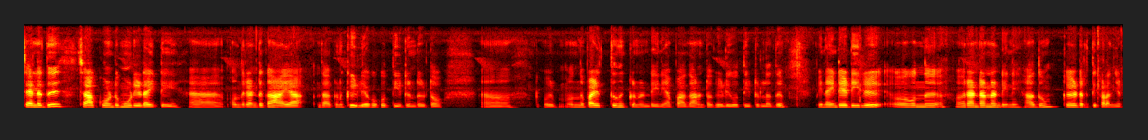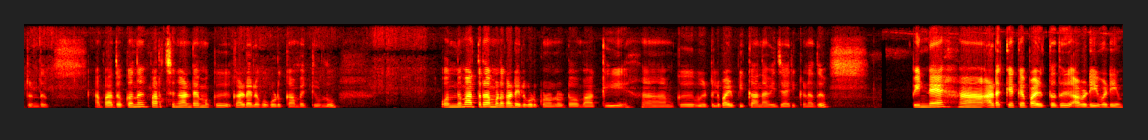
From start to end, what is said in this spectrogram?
ചിലത് ചാക്കുകൊണ്ട് മൂടിയിടായിട്ടേ. ഒന്ന് രണ്ട് കായ ഇതാക്കണ. കിളിയൊക്കെ കൊത്തിയിട്ടുണ്ട് കേട്ടോ. ഒന്ന് പഴുത്ത് നിൽക്കുന്നുണ്ട് ഇനി. അപ്പോൾ അതാണ് കേട്ടോ കിളി കൊത്തിയിട്ടുള്ളത്. പിന്നെ അതിന്റെ ഇടയിൽ ഒന്ന് രണ്ടെണ്ണം ഉണ്ട് ഇനി. അതും കേടർത്തി കളഞ്ഞിട്ടുണ്ട്. അപ്പോൾ അതൊക്കെ ഒന്ന് പറിച്ചുങ്ങാണ്ട് നമുക്ക് കടയിലൊക്കെ കൊടുക്കാൻ പറ്റുള്ളൂ. ഒന്ന് മാത്രമേ നമ്മൾ കടയിൽ കൊടുക്കണുള്ളൂ കേട്ടോ ബാക്കി നമുക്ക് വീട്ടിൽ പഴുപ്പിക്കാമെന്നാണ് വിചാരിക്കണത്. പിന്നെ അടയ്ക്കൊക്കെ പഴുത്തത് അവിടെ ഇവിടെയും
